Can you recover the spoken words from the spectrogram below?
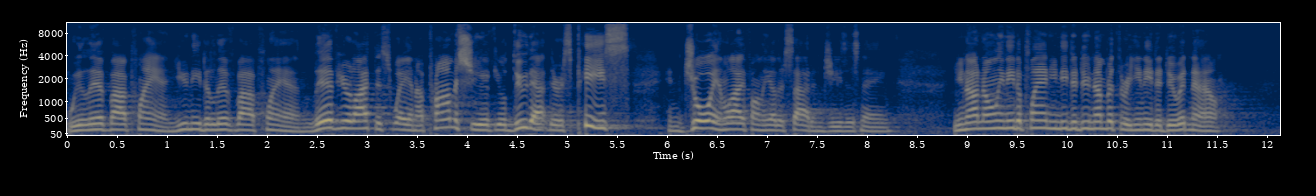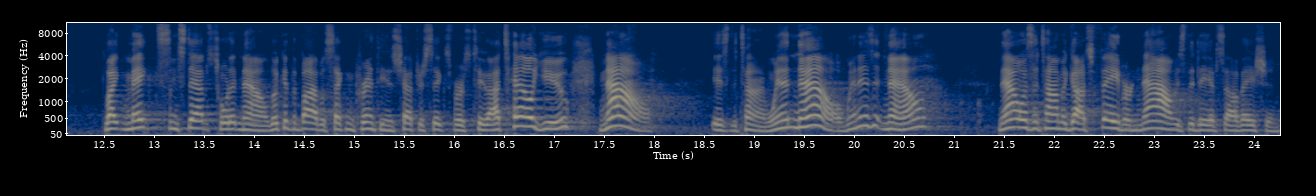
We live by a plan. You need to live by a plan. Live your life this way, and I promise you, if you'll do that, there is peace and joy and life on the other side in Jesus' name. You not only need a plan, you need to do number three, you need to do it now. Like make some steps toward it now. Look at the Bible, 2 Corinthians chapter 6, verse 2. I tell you, now is the time. When now? When is it now? Now is the time of God's favor. Now is the day of salvation.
